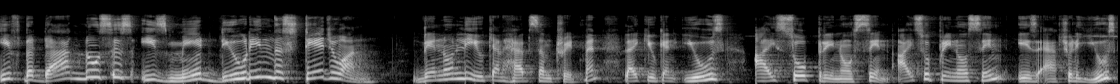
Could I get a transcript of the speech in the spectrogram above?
If the diagnosis is made during the stage 1 then only you can have some treatment. Like you can use isoprinosine isoprinosine is actually used.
